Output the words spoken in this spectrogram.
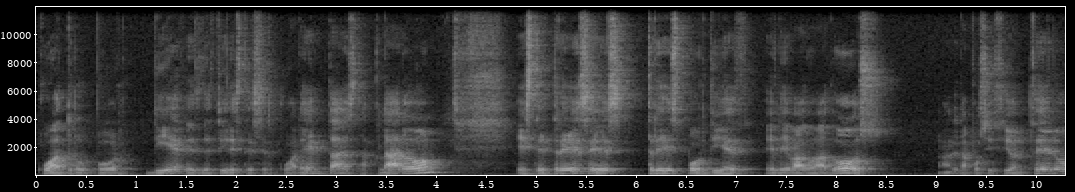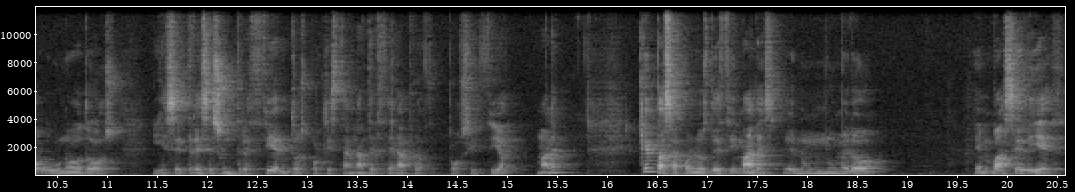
4 por 10, es decir, este es el 40, está claro. Este 3 es 3 por 10 elevado a 2, la posición 0, 1, 2. Y ese 3 es un 300 porque está en la tercera posición. ¿vale? ¿Qué pasa con los decimales en un número en base 10?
